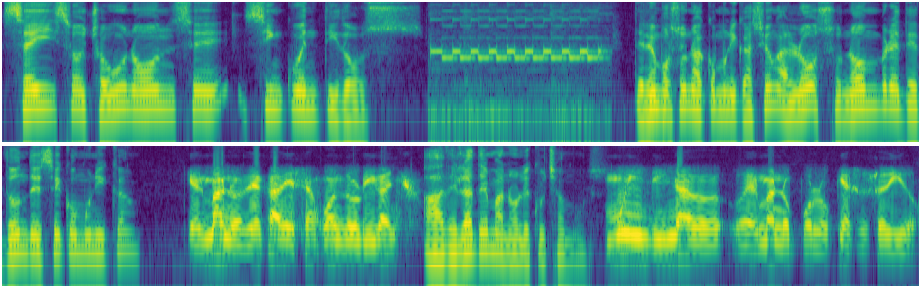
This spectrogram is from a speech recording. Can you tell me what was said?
681-1152. Tenemos una comunicación. Aló, su nombre, ¿de dónde se comunica? Hermano, de acá de San Juan de Urigancho. Adelante, hermano, le escuchamos. Muy indignado, hermano, por lo que ha sucedido.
